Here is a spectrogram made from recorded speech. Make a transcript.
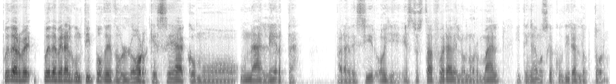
¿Puede haber, puede haber algún tipo de dolor que sea como una alerta para decir, oye, esto está fuera de lo normal y tengamos que acudir al doctor?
